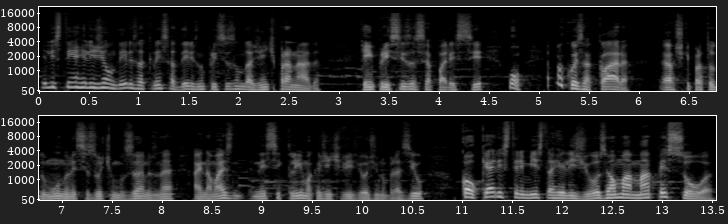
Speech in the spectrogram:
Eles têm a religião deles, a crença deles, não precisam da gente para nada. Quem precisa se aparecer. Bom, é uma coisa clara. Acho que para todo mundo nesses últimos anos, né? Ainda mais nesse clima que a gente vive hoje no Brasil, qualquer extremista religioso é uma má pessoa.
